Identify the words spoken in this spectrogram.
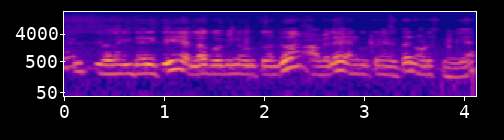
ಫ್ರೆಂಡ್ಸ್ ಇವಾಗ ಇದೇ ರೀತಿ ಎಲ್ಲ ಗೋಬಿನ ಹುರ್ಕೊಂಡು ಆಮೇಲೆ ಹೆಂಗ್ ಹುರ್ಕೊಂಡು ಅಂತ ನೋಡಿಸ್ತೀನಿ ನಿಮಗೆ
